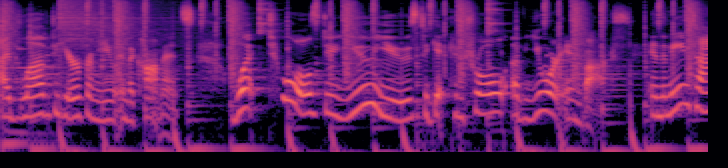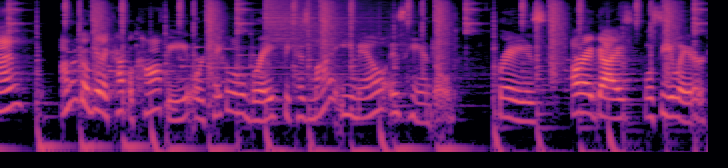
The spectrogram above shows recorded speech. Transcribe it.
I'd love to hear from you in the comments. What tools do you use to get control of your inbox? In the meantime, I'm gonna go get a cup of coffee or take a little break because my email is handled. Praise. All right, guys, we'll see you later.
